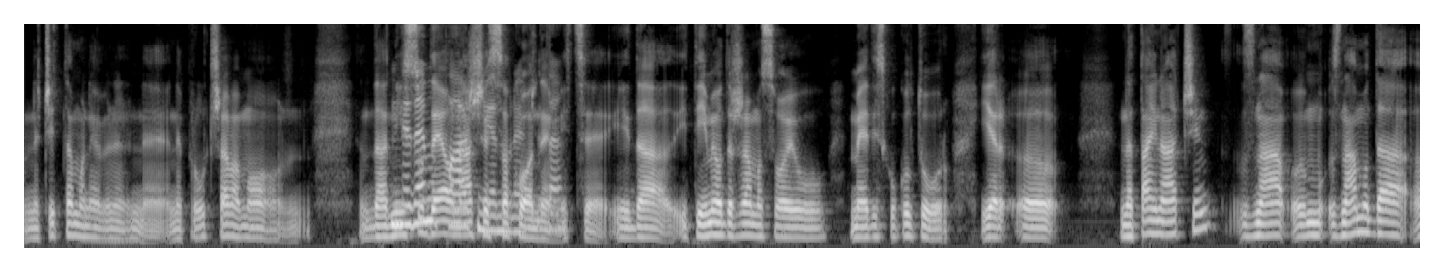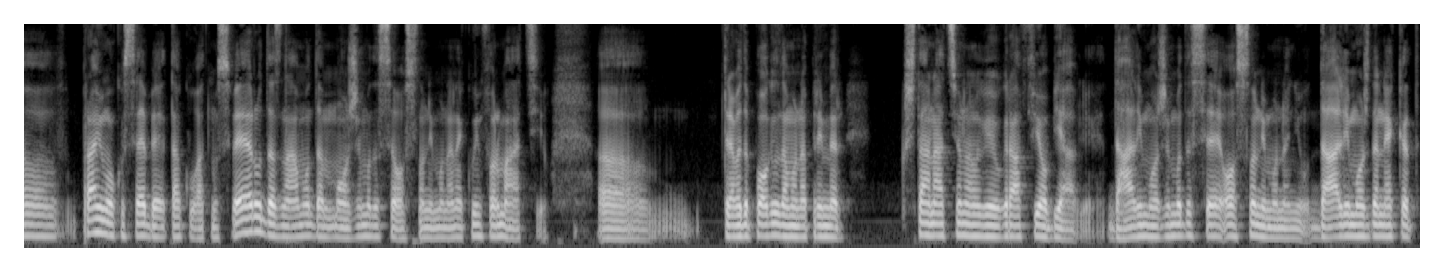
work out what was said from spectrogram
ne čitamo, ne, ne, ne proučavamo, da nisu deo naše svakodnevnice da. i da i time održavamo svoju medijsku kulturu. Jer uh, na taj način zna, znamo da uh, pravimo oko sebe takvu atmosferu, da znamo da možemo da se oslonimo na neku informaciju. Uh, treba da pogledamo, na primjer, šta nacionalna geografija objavljuje, da li možemo da se oslonimo na nju, da li možda nekad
